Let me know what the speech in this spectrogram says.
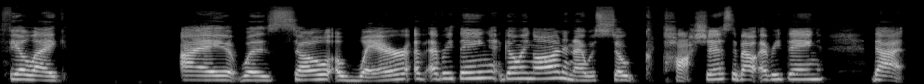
feel like I was so aware of everything going on and I was so cautious about everything that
